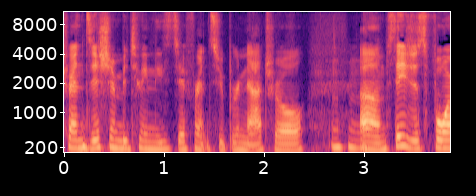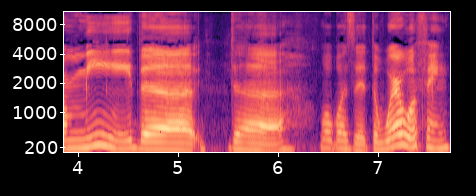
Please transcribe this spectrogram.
transition between these different supernatural Mm-hmm. um, stages. For me, the the what was it? The werewolfing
